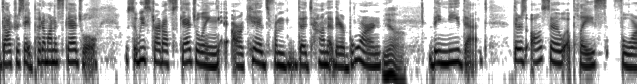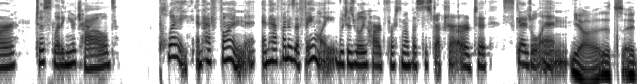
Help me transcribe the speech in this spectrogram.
doctors say put them on a schedule. So we start off scheduling our kids from the time that they're born. Yeah. They need that. There's also a place for just letting your child play and have fun and have fun as a family, which is really hard for some of us to structure or to schedule in. Yeah, it's it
